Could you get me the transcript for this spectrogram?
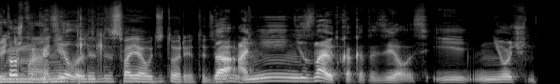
не, то, что не Они делают. для, для своей аудитории это Да, делают. они не знают, как это делать. И не очень...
